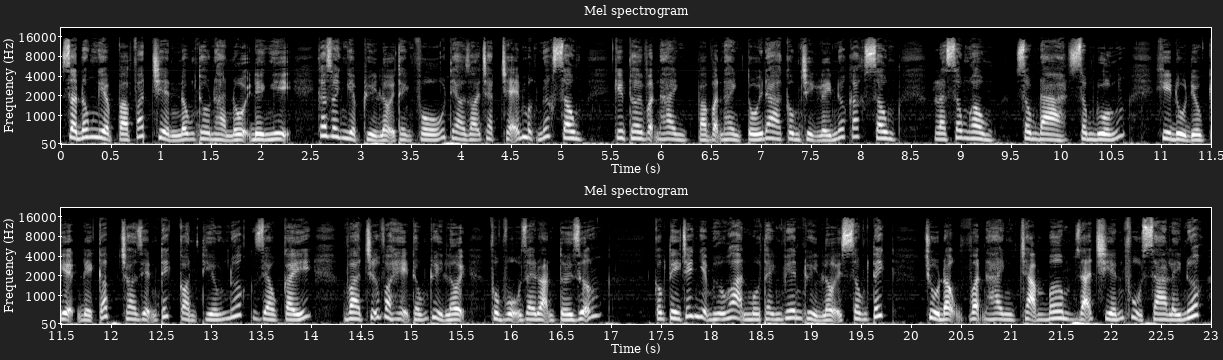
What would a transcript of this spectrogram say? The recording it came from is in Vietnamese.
Sở Nông nghiệp và Phát triển Nông thôn Hà Nội đề nghị các doanh nghiệp thủy lợi thành phố theo dõi chặt chẽ mực nước sông, kịp thời vận hành và vận hành tối đa công trình lấy nước các sông là sông Hồng, sông Đà, sông Đuống khi đủ điều kiện để cấp cho diện tích còn thiếu nước gieo cấy và trữ vào hệ thống thủy lợi phục vụ giai đoạn tưới dưỡng công ty trách nhiệm hữu hạn một thành viên thủy lợi sông Tích chủ động vận hành trạm bơm giã chiến phủ sa lấy nước,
